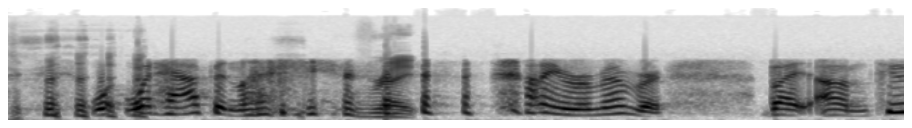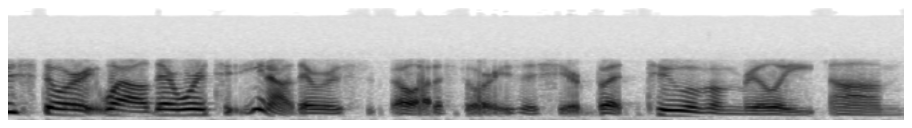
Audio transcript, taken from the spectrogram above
what, what happened last year?" Right. I don't even remember. But um, two story. Well, there were two. You know, there was a lot of stories this year, but two of them really um,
